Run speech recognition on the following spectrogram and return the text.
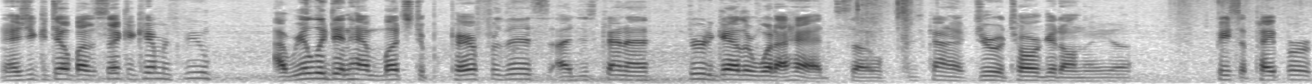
And as you can tell by the second camera's view, I really didn't have much to prepare for this. I just kind of threw together what I had. So just kind of drew a target on a uh, piece of paper,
